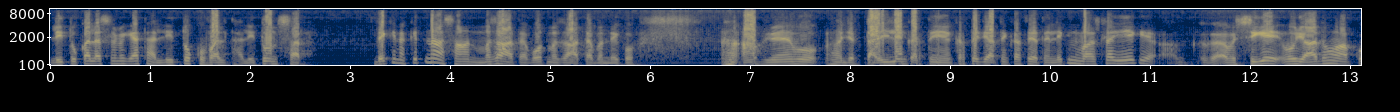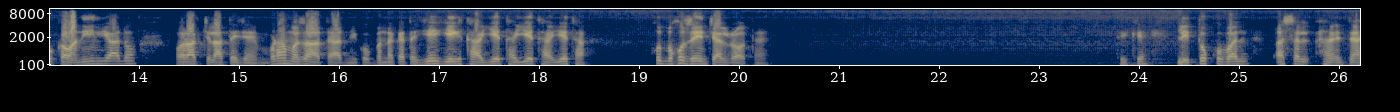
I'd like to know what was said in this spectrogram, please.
لیتو کل اصل میں کیا تھا؟ لیتو ول تھا لیتون سر دیکھیں نا کتنا آسان مزہ آتا ہے، بہت مزہ آتا ہے بندے کو۔ آپ جو ہیں وہ جب تعلیلیں کرتے ہیں، کرتے جاتے ہیں، کرتے جاتے ہیں، لیکن مسئلہ یہ ہے کہ سیگے وہ یاد ہوں، آپ کو قوانین یاد ہوں اور آپ چلاتے جائیں۔ بڑا مزہ آتا ہے آدمی کو۔ بندہ کہتا ہے، یہ یہ تھا یہ تھا یہ تھا یہ تھا۔ خود بخود ذہن چل رہا ہوتا ہے۔ ٹھیک ہے؟ لیتو قبل اصل ہاں،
